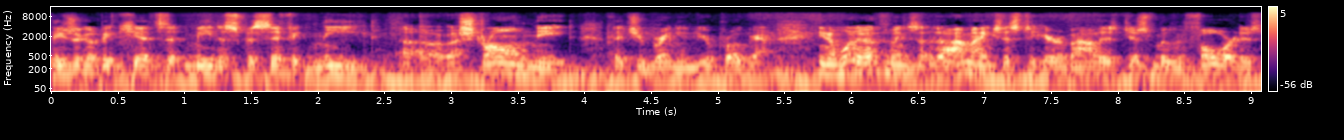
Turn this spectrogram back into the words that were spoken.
These are going to be kids that meet a specific need, uh, a strong need that you bring into your program. You know, one of the other things that I'm anxious to hear about is just moving forward is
